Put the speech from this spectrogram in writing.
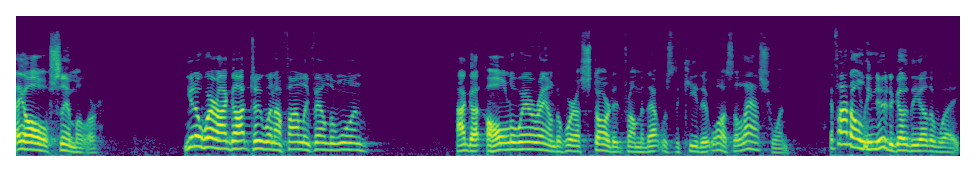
they all similar. You know where I got to when I finally found the one? I got all the way around to where I started from, and that was the key that was, the last one. If I'd only knew to go the other way.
